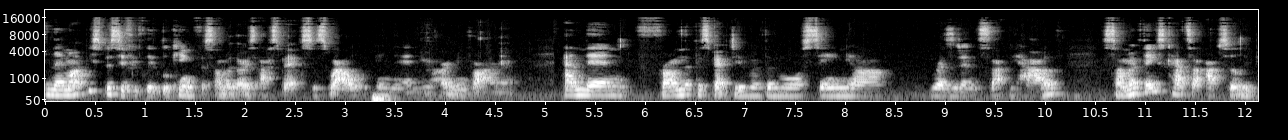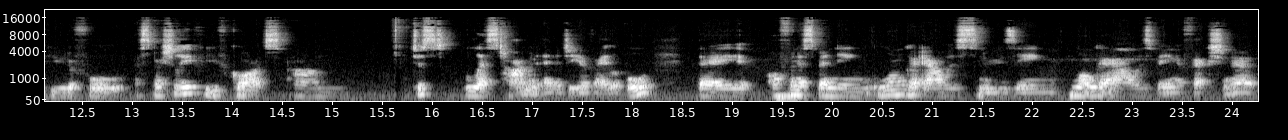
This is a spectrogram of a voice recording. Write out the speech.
And they might be specifically looking for some of those aspects as well in their new home environment. And then, from the perspective of the more senior residents that we have, some of these cats are absolutely beautiful, especially if you've got um, just less time and energy available. They often are spending longer hours snoozing, longer hours being affectionate,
